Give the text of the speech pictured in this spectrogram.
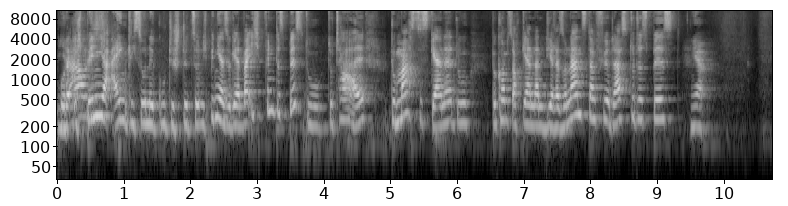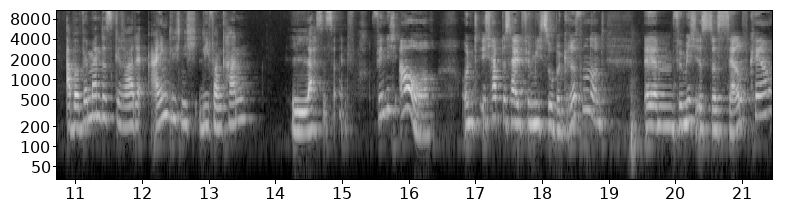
Oder Ja, ich bin ich- ja eigentlich so eine gute Stütze und ich bin ja so gern, weil ich finde, das bist du total. Du machst es gerne, du bekommst auch gern dann die Resonanz dafür, dass du das bist. Ja. Aber wenn man das gerade eigentlich nicht liefern kann, lass es einfach. Finde ich auch. Und ich habe das halt für mich so begriffen und ähm, für mich ist das Self-Care,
